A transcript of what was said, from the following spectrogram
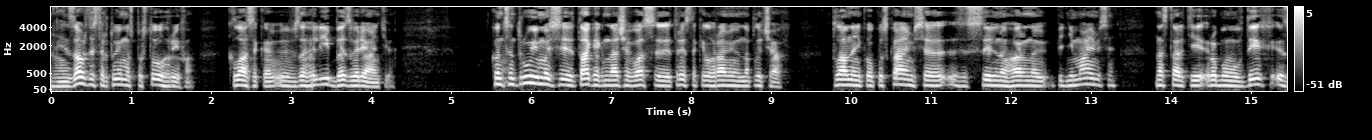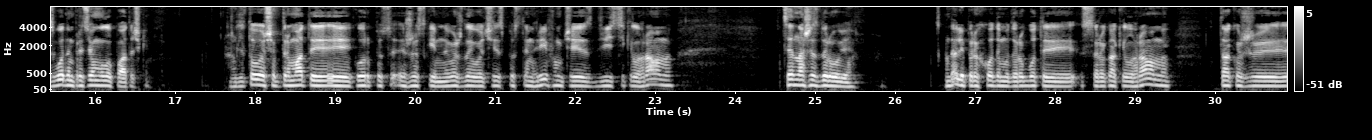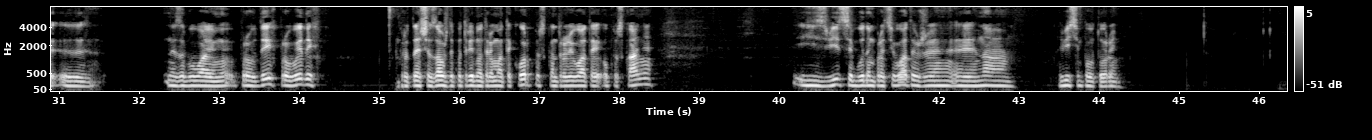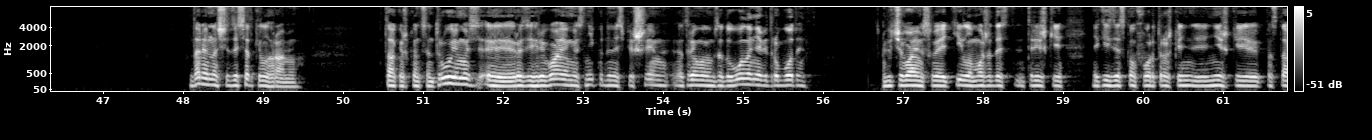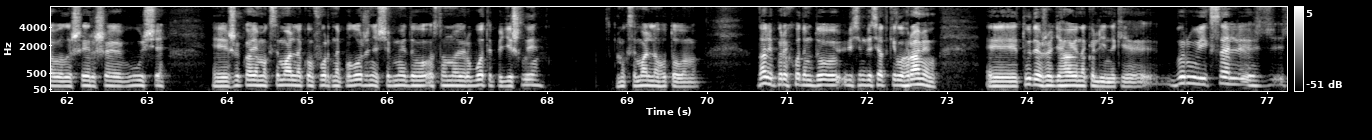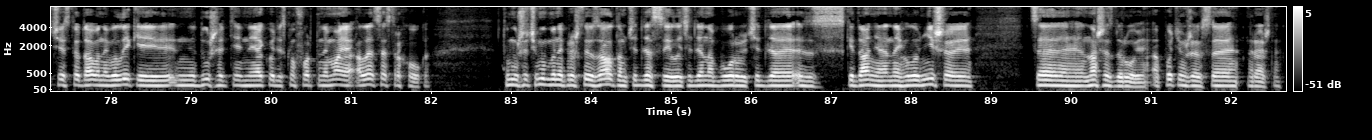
Е, Завжди стартуємо з пустого грифа. Класика, е, взагалі без варіантів. Концентруємось е, так, як наче у вас е, 300 кг на плечах. Плавненько опускаємося, е, сильно гарно піднімаємося. На старті робимо вдих, зводимо при цьому лопаточки. Для того, щоб тримати е, корпус жорстким, неважливо, чи з пустим гріфом, чи з 200 кг. Це наше здоров'я. Далі переходимо до роботи з 40 кг. Також е, е, не забуваємо про вдих, про видих, про те, що завжди потрібно тримати корпус, контролювати опускання. І звідси будемо працювати вже е, на 8 повторень. Далі у нас 60 кг. Також концентруємось, е, розігріваємось, нікуди не спішимо, отримуємо задоволення від роботи, відчуваємо своє тіло, може десь трішки якийсь дискомфорт, трошки ніжки поставили ширше, вужче. Е, Шукаємо максимально комфортне положення, щоб ми до основної роботи підійшли максимально готовими. Далі переходимо до 80 кг. Е, Тут я вже одягаю на колінники. Беру XL, чисто да, вони великі, не душать, ніякого дискомфорту немає, але це страховка. Тому що чому б ми не прийшли в зал там, чи для сили, чи для набору, чи для е, скидання, найголовніше це наше здоров'я, а потім вже все решта.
